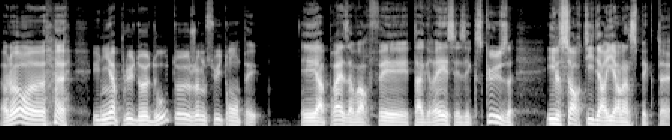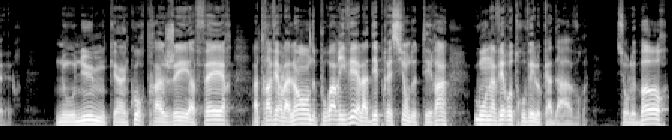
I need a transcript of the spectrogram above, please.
alors, euh, il n'y a plus de doute, je me suis trompé et après avoir fait agréer ses excuses, il sortit derrière l'inspecteur. Nous n'eûmes qu'un court trajet à faire à travers la lande pour arriver à la dépression de terrain où on avait retrouvé le cadavre. Sur le bord,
